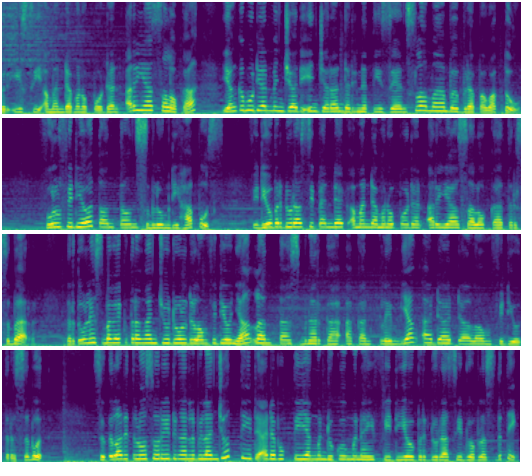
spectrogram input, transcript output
berisi Amanda Manopo dan Arya Saloka yang kemudian menjadi incaran dari netizen selama beberapa waktu. Full video tonton sebelum dihapus. Video berdurasi pendek Amanda Manopo dan Arya Saloka tersebar. Tertulis sebagai keterangan judul dalam videonya, lantas benarkah akan klaim yang ada dalam video tersebut? Setelah ditelusuri dengan lebih lanjut, tidak ada bukti yang mendukung mengenai video berdurasi 12 detik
